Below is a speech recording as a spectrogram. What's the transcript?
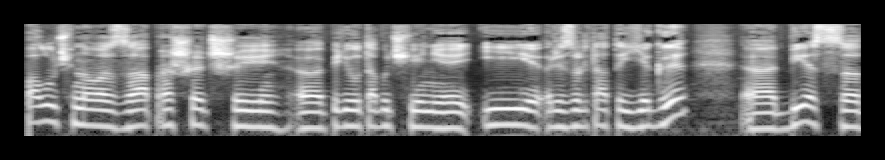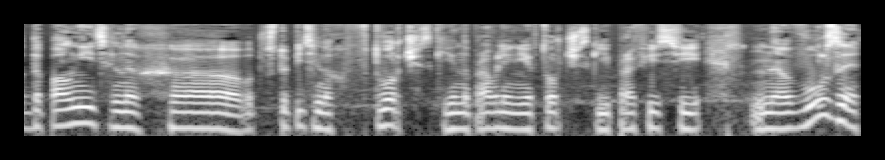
полученного за прошедший э, период обучения, и результаты ЕГЭ э, без дополнительных э, вот, вступительных в творческие направления, в творческие профессии вузы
